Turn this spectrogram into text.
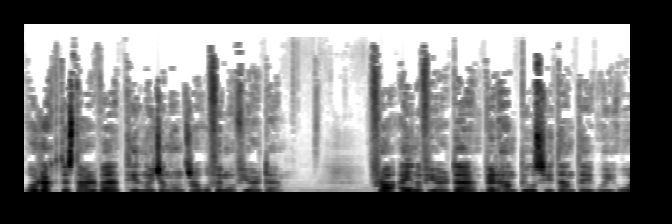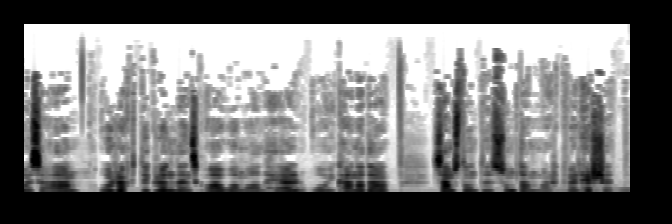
og røkte starve til 1945. Fra 41 var han bosittande i USA og røkte grønlandsk avamal her og i Kanada, samståndet som Danmark var hersett.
